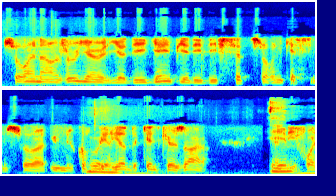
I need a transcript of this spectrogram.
sur un enjeu, il y, a, des gains puis il y a des déficits sur une sur une courte période de quelques heures. Et... Des fois,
